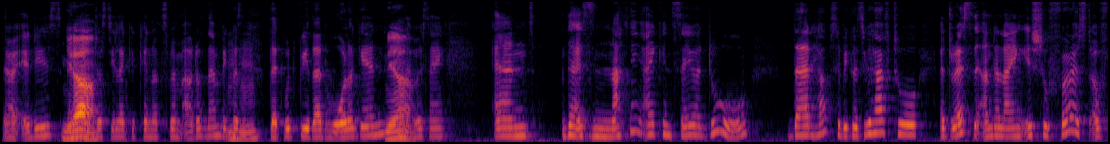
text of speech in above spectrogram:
There are eddies. Yeah. just like you cannot swim out of them because mm-hmm. that would be that wall again. Yeah. That we're saying. And there is nothing I can say or do that helps you because you have to address the underlying issue first of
